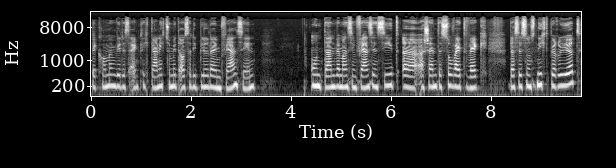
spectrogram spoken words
bekommen wir das eigentlich gar nicht so mit, außer die Bilder im Fernsehen. Und dann, wenn man es im Fernsehen sieht, äh, erscheint es so weit weg, dass es uns nicht berührt.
